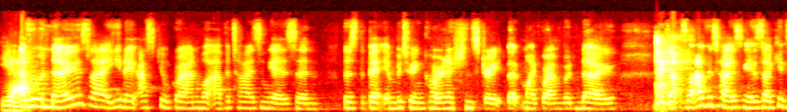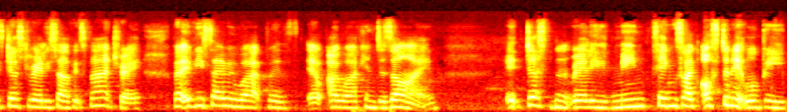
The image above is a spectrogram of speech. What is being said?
yeah, everyone knows. Like you know, ask your grand what advertising is, and there's the bit in between Coronation Street that my grand would know but that's what advertising is like it's just really self-explanatory but if you say we work with i work in design it doesn't really mean things like often it will be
